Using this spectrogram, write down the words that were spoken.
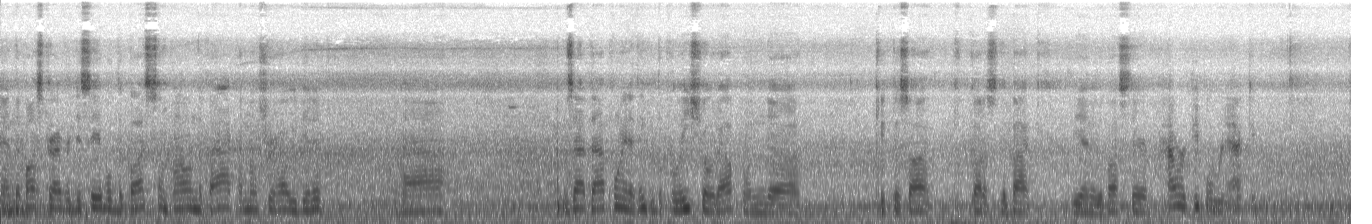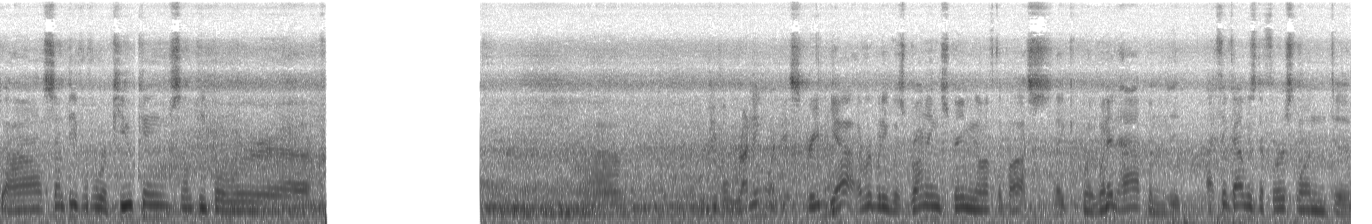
and the bus driver disabled the bus somehow in the back. I'm not sure how he did it. Uh, it was at that point I think that the police showed up and uh, kicked us off, got us to the back, the end of the bus there. How are people reacting? Uh, some people were puking. Some people were. Uh, um, Were people running? Were they screaming? yeah, everybody was running, screaming off the bus. Like when, when it happened, it, I think I was the first one to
